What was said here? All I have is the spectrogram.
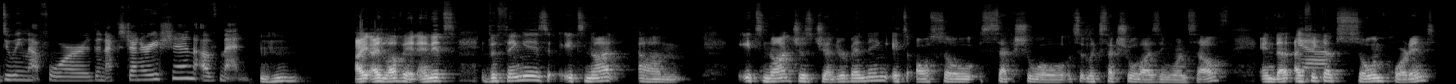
doing that for the next generation of men hmm I, I love it, and it's the thing is, it's not um, it's not just gender bending; it's also sexual, it's like sexualizing oneself, and that I think that's so important.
